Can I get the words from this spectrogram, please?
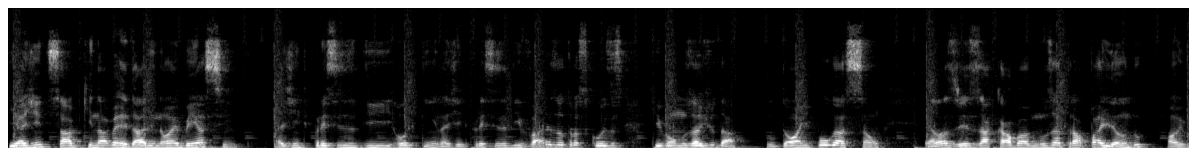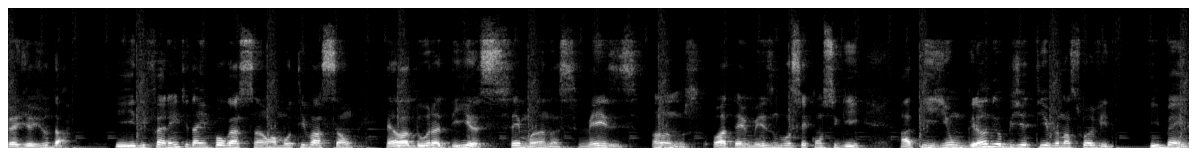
E a gente sabe que na verdade não é bem assim a gente precisa de rotina, a gente precisa de várias outras coisas que vão nos ajudar. Então a empolgação, ela às vezes acaba nos atrapalhando ao invés de ajudar. E diferente da empolgação, a motivação, ela dura dias, semanas, meses, anos ou até mesmo você conseguir atingir um grande objetivo na sua vida. E bem,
